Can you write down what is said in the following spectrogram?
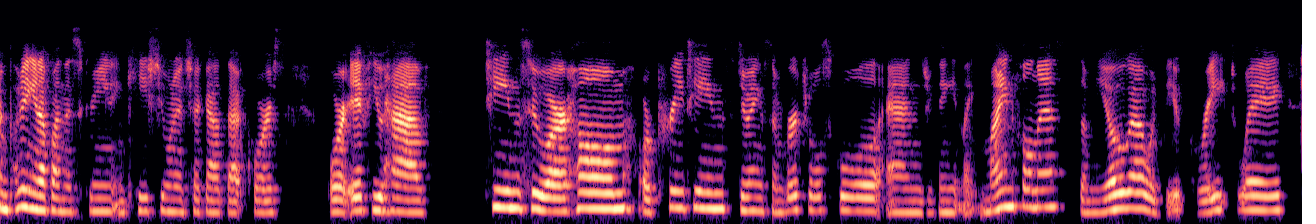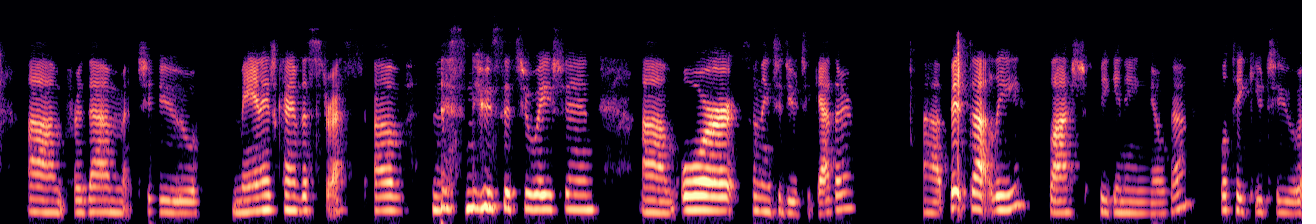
I'm putting it up on the screen in case you want to check out that course, or if you have teens who are home or preteens doing some virtual school and you're thinking like mindfulness, some yoga would be a great way um, for them to manage kind of the stress of this new situation um, or something to do together. Uh, bit.ly slash beginning yoga will take you to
